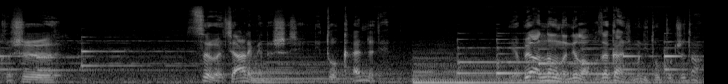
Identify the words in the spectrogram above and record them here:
可是自个家里面的事情，你多看着点，也不要弄得你老婆在干什么你都不知道。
